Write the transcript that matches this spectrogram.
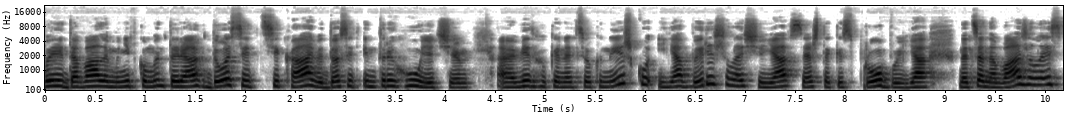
Ви давали мені в коментарях досить цікаві, досить інтригуючі е, відгуки на цю книжку, і я вирішила, що я все ж таки спробую. Я на це наважилась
